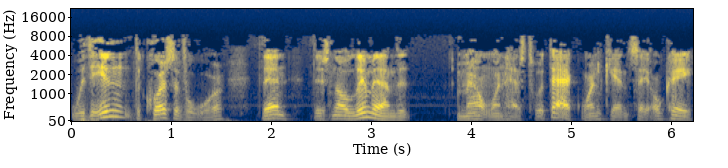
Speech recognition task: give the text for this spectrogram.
within the course of a war, then there's no limit on the amount one has to attack. One can't say, okay,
